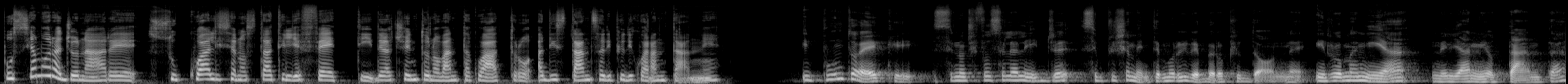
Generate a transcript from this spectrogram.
possiamo ragionare su quali siano stati gli effetti della 194 a distanza di più di 40 anni? Il punto è che se non ci fosse la legge semplicemente morirebbero più donne. In Romania negli anni Ottanta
